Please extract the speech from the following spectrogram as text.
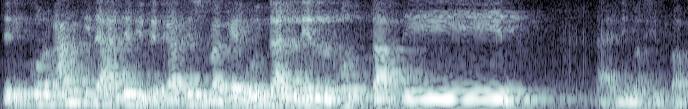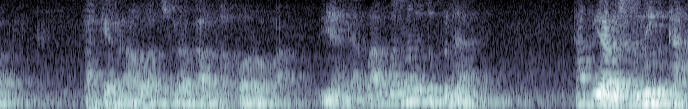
Jadi Quran tidak hanya didekati sebagai hudan lil muttaqin. Nah ini masih bab bagian awal surat Al-Baqarah Pak. Ya tidak apa-apa memang itu benar. Tapi harus meningkat.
